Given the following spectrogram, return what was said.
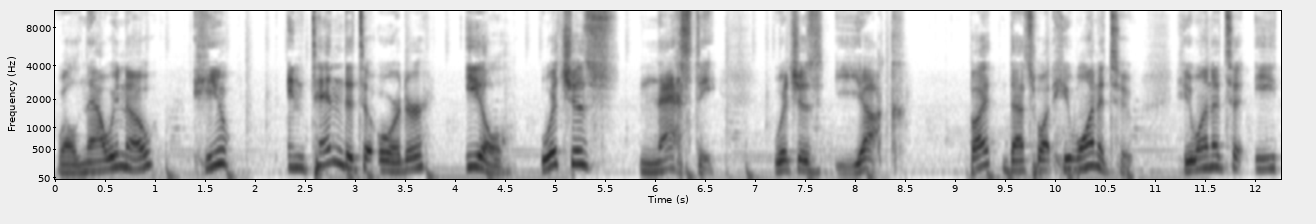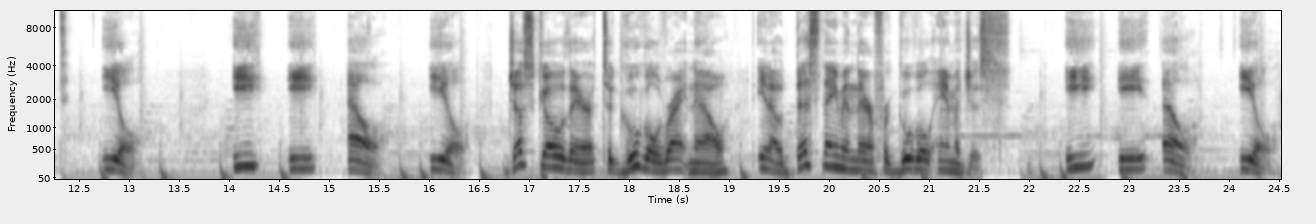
Well, now we know he intended to order eel, which is nasty, which is yuck. But that's what he wanted to. He wanted to eat eel. E E L. Eel. Just go there to Google right now. You know, this name in there for Google Images. E E L. Eel.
